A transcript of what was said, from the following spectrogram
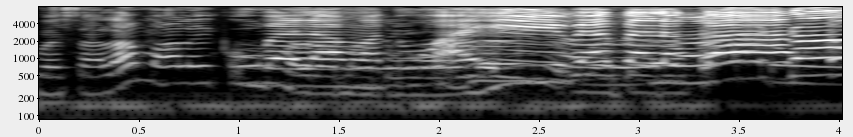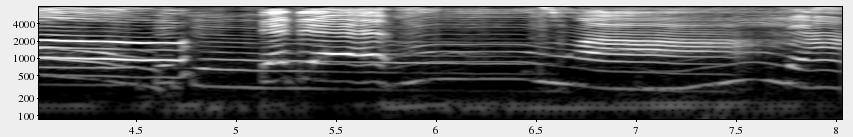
Wassalamualaikum Warahmatullahi wabarakatuh. Dadah. Dadah. Mwah.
